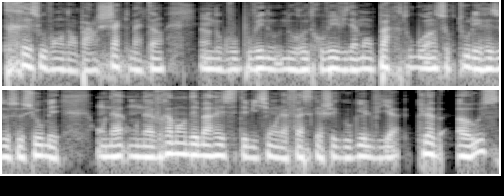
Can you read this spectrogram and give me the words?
très souvent, on en parle chaque matin. Hein, donc vous pouvez nous, nous, retrouver évidemment partout, hein, sur tous les réseaux sociaux. Mais on a, on a vraiment démarré cette émission la face cachée de Google via Clubhouse,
